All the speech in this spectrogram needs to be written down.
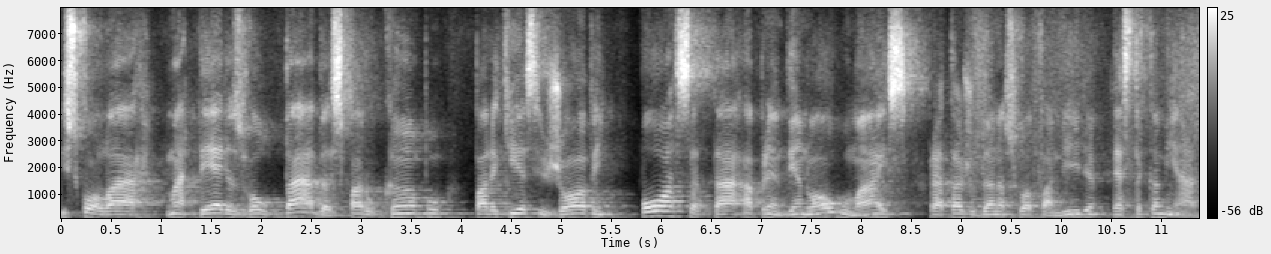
escolar matérias voltadas para o campo, para que esse jovem possa estar aprendendo algo mais para estar ajudando a sua família nesta caminhada.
